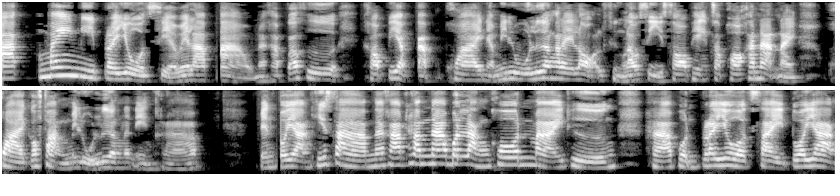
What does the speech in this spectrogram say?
มักไม่มีประโยชน์เสียเวลาเปล่านะครับ ก็คือเขาเปรียบกับควายเนี่ยไม่รู้เรื่องอะไรหรอกถึงเราสีซอเพลงเฉพาะขนาดไหน ควายก็ฟังไม่รู้เรื่องนั่นเองครับ เป็นตัวอย่างที่สามนะครับทำนาบนหลังคนหมายถึง หาผลประโยชน์ใส่ตัวอย่าง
